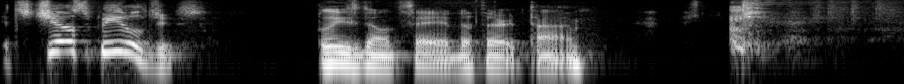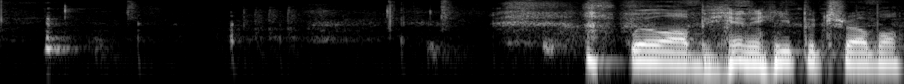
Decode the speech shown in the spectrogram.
It's just Beetlejuice. Please don't say it a third time. We'll all be in a heap of trouble.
